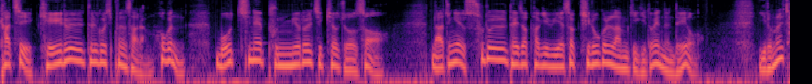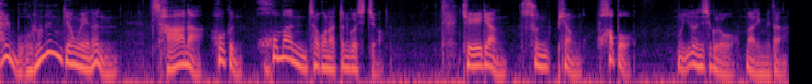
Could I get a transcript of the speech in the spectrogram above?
같이 계를 들고 싶은 사람 혹은 모친의 분묘를 지켜줘서 나중에 술을 대접하기 위해서 기록을 남기기도 했는데요. 이름을 잘 모르는 경우에는 자나 혹은 호만 적어놨던 것이죠. 계량, 순평, 화보 뭐 이런 식으로 말입니다.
